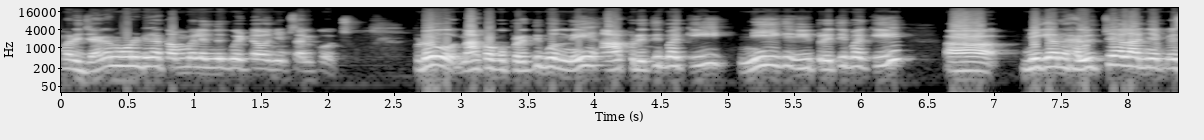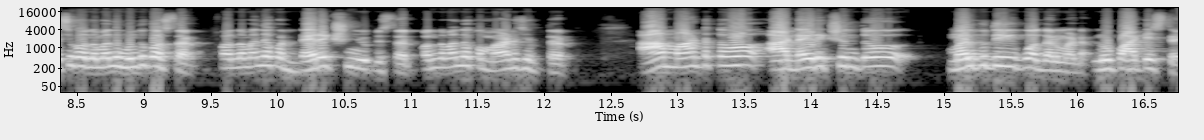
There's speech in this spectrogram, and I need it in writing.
మరి జగన్మోహన్ రెడ్డి గారు ఎందుకు పెట్టావు అని చెప్పి అనుకోవచ్చు. ఇప్పుడు నాకు ఒక ప్రతిభ ఉంది. ఆ ప్రతిభకి నీకు ఈ ప్రతిభకి ఆ నీకు ఏమైనా హెల్ప్ చేయాలని చెప్పేసి కొంతమంది ముందుకు వస్తారు కొంతమంది ఒక డైరెక్షన్ చూపిస్తారు. కొంతమంది ఒక మాట చెప్తారు. ఆ మాటతో ఆ డైరెక్షన్తో మలుపు తిరిగిపోద్ది అనమాట నువ్వు పాటిస్తే.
